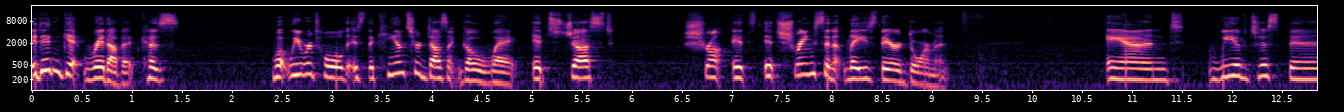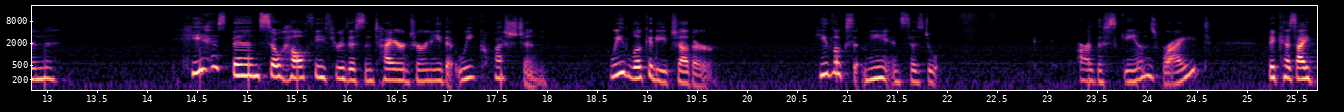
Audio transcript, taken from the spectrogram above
it didn't get rid of it because what we were told is the cancer doesn't go away. It's just shrunk. It's it shrinks and it lays there dormant. And we have just been. He has been so healthy through this entire journey that we question. We look at each other he looks at me and says, "Do are the scans right?" Because I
